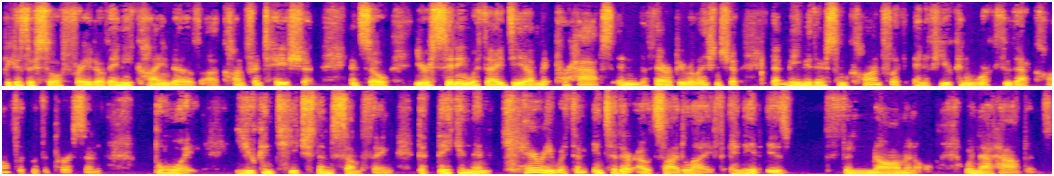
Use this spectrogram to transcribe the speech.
because they're so afraid of any kind of uh, confrontation. And so you're sitting with the idea, perhaps in the therapy relationship, that maybe there's some conflict. And if you can work through that conflict with the person, boy, you can teach them something that they can then carry with them into their outside life. And it is phenomenal when that happens.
